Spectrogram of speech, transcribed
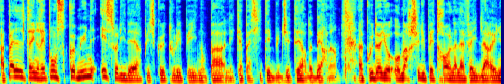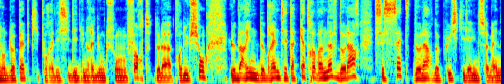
appellent à une réponse commune et solidaire puisque tous les pays n'ont pas les capacités budgétaires de Berlin. Un coup d'œil au marché du pétrole à la veille de la réunion de l'OPEP qui pourrait décider d'une réduction forte de la production. Le baril de Brent est à 89 dollars, c'est 7 dollars de plus qu'il y a une semaine.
